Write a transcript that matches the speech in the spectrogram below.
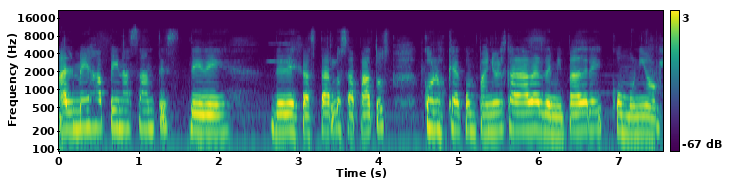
al mes apenas antes de, desgastar los zapatos con los que acompañó el cadáver de mi padre como Niobe.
